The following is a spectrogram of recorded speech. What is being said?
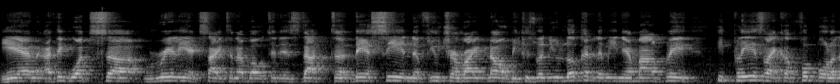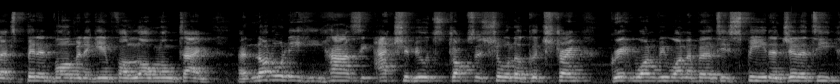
Yeah, and I think what's uh, really exciting about it is that uh, they're seeing the future right now. Because when you look at Lamine Yamal play, he plays like a footballer that's been involved in the game for a long, long time. And not only he has the attributes, drops his shoulder, good strength, great 1v1 ability, speed, agility.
